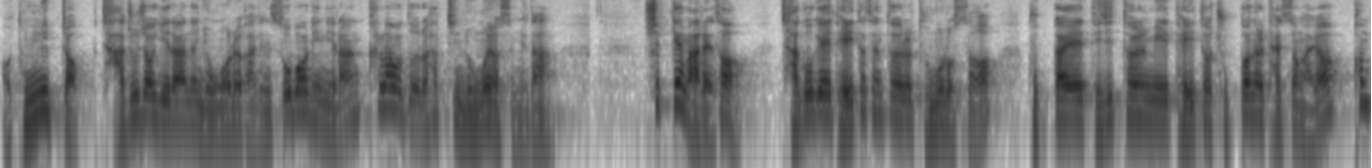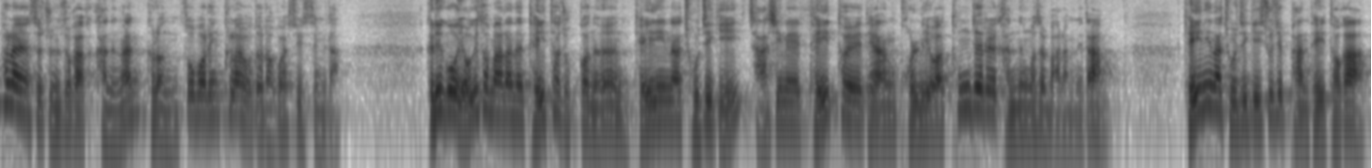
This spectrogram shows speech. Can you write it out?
어, 독립적, 자주적이라는 용어를 가진 소버린이랑 클라우드를 합친 용어였습니다. 쉽게 말해서 자국의 데이터 센터를 둠으로써 국가의 디지털 및 데이터 주권을 달성하여 컴플라이언스 준수가 가능한 그런 소버린 클라우드라고 할 수 있습니다. 그리고 여기서 말하는 데이터 주권은 개인이나 조직이 자신의 데이터에 대한 권리와 통제를 갖는 것을 말합니다. 개인이나 조직이 수집한 데이터가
